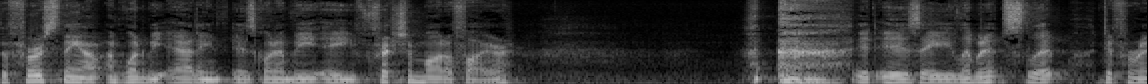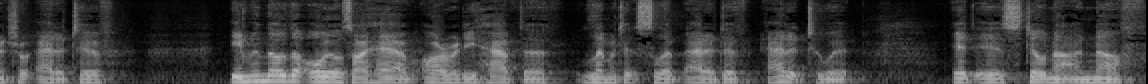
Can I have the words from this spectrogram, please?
The first thing I'm going to be adding is going to be a friction modifier. it is a limited slip differential additive. Even though the oils I have already have the limited slip additive added to it, it is still not enough.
